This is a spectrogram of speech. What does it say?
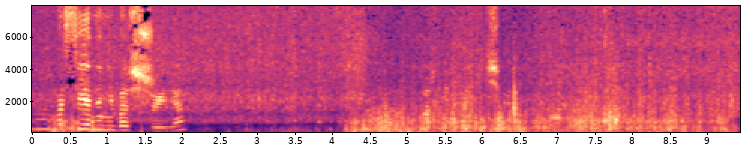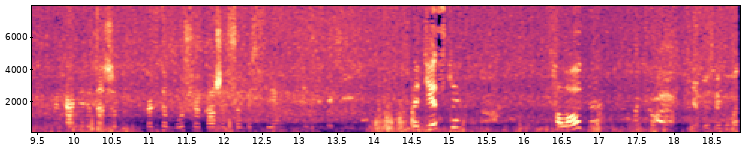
М, Бассейны небольшие. На камере даже как-то больше кажется бассейн. А детский? Холодный? Не, ну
